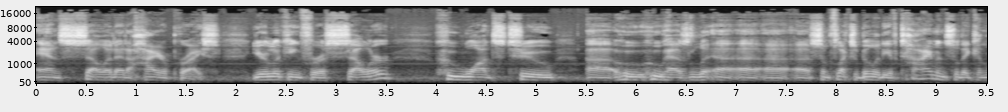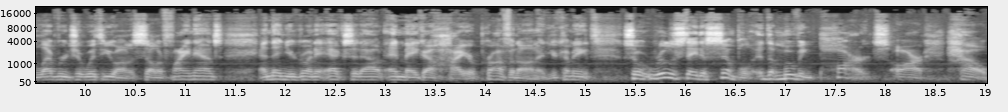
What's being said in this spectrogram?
and sell it at a higher price. You're looking for a seller who wants to uh, who who has uh, uh, uh, uh, some flexibility of time, and so they can leverage it with you on a seller finance, and then you're going to exit out and make a higher profit on it. You're coming. So real estate is simple. The moving parts are how,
